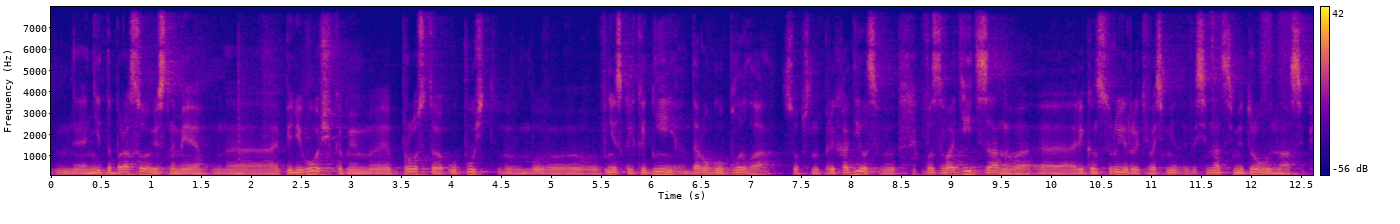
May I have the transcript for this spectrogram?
недобросовестными э, перевозчиками мы просто упусть... в несколько дней дорога уплыла. Собственно, приходилось возводить заново, э, реконструировать 18-метровую насыпь.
